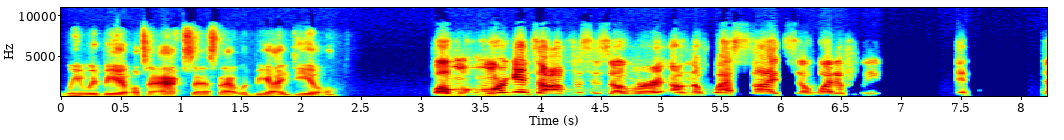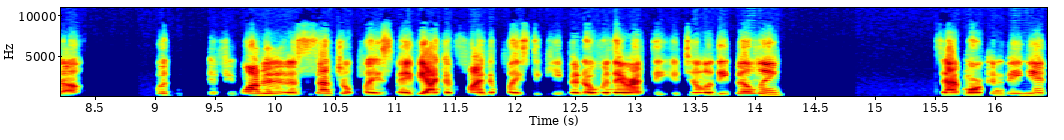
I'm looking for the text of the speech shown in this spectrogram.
we would be able to access, that would be ideal. Well, Mo- Morgan's office is over on the west side, so what if we, and don't, would, if you wanted in a central place, maybe I could find a place to keep it over there at the utility building? Is that more convenient?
